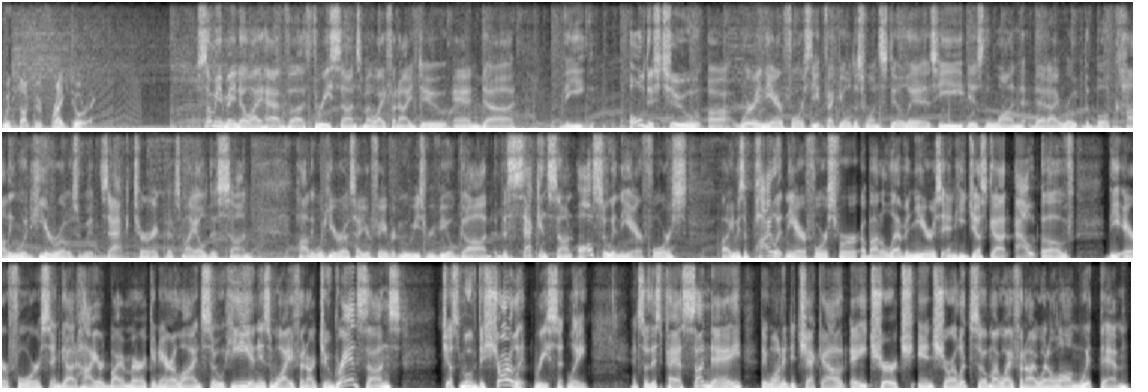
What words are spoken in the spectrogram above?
with Dr. Frank Turek. Some of you may know I have uh, three sons, my wife and I do, and uh, the oldest two uh, were in the Air Force. In fact, the oldest one still is. He is the one that I wrote the book Hollywood Heroes with, Zach Turek. That's my eldest son. Hollywood Heroes How Your Favorite Movies Reveal God. The second son, also in the Air Force, uh, he was a pilot in the Air Force for about 11 years, and he just got out of the Air Force and got hired by American Airlines. So he and his wife and our two grandsons just moved to Charlotte recently. And so this past Sunday, they wanted to check out a church in Charlotte. So my wife and I went along with them.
